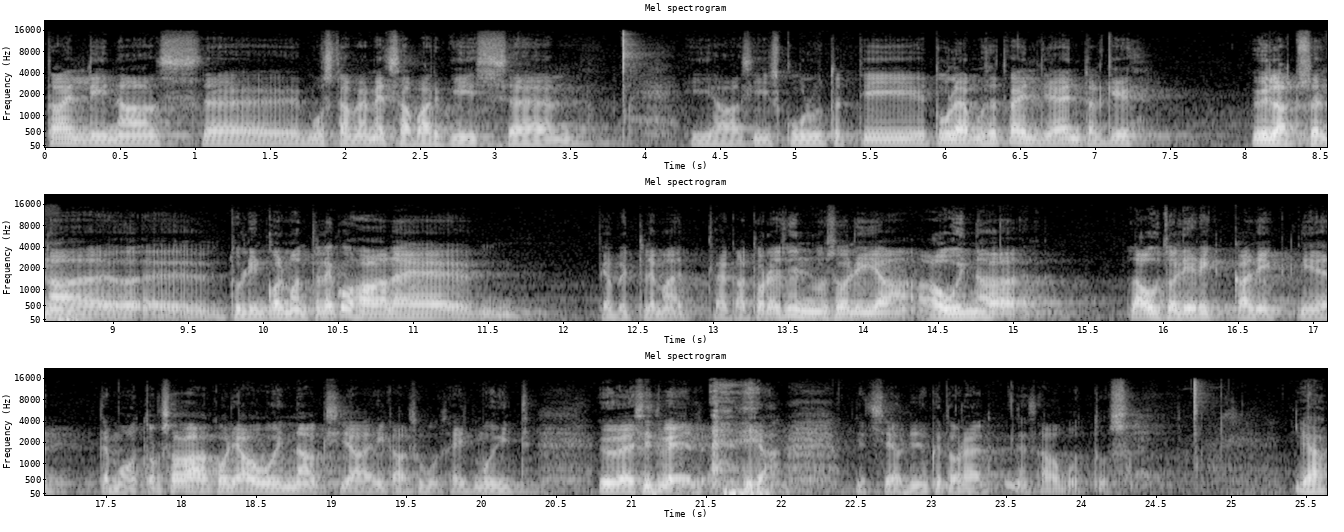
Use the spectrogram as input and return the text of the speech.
Tallinnas Mustamäe metsapargis ja siis kuulutati tulemused välja, endalgi üllatusena äh, tulin kolmandale kohale, peab ütlema, et väga tore sündmus oli ja auhinnalaud oli rikkalik, nii et mootorsaag oli auhinnaks ja igasuguseid muid hüvesid veel. Ja et see oli niisugune tore saavutus jah,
